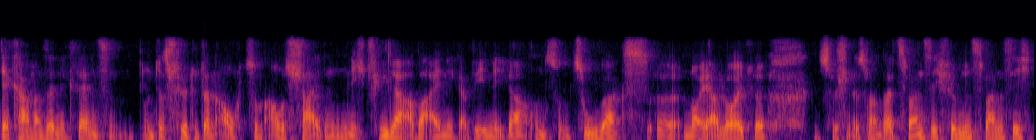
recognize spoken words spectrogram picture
der kam an seine Grenzen. Und das führte dann auch zum Ausscheiden, nicht vieler, aber einiger weniger und zum Zuwachs äh, neuer Leute. Inzwischen ist man bei 20, 25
